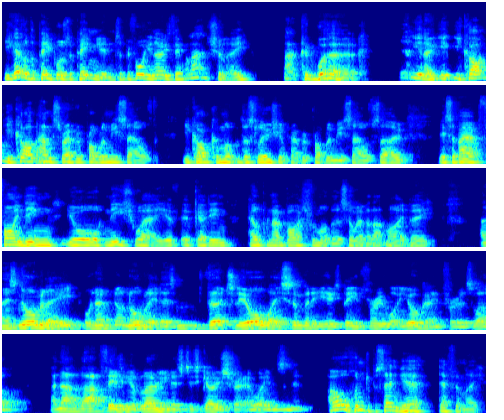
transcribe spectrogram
you get other people's opinions, and before you know, you think, "Well, actually, that could work." Yeah. You know, you, you can't you can't answer every problem yourself you can't come up with a solution for every problem yourself. So it's about finding your niche way of, of getting help and advice from others, whoever that might be. And there's normally, or no, not normally, there's virtually always somebody who's been through what you're going through as well. And that that feeling of loneliness just goes straight away, doesn't it? Oh, 100%. Yeah, definitely.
